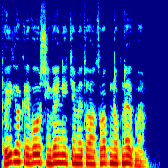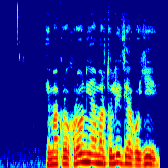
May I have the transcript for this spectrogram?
Το ίδιο ακριβώς συμβαίνει και με το ανθρώπινο πνεύμα. Η μακροχρόνια αμαρτωλή διαγωγή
